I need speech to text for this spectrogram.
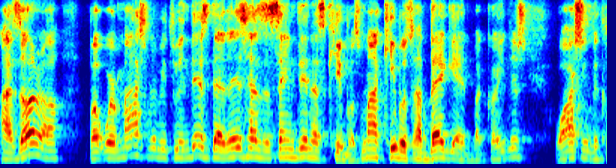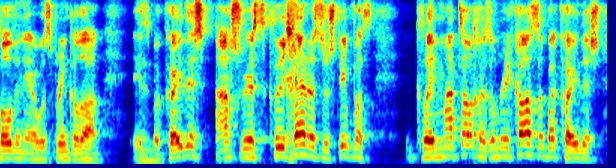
azara, but we're mashma between this that this has the same din as kibus. Ma kibus habeged b'koidish. Washing the clothing that was sprinkled on is b'koidish. Ashris klicheres or shtifas. Klei matachas umrikasa b'koidish.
